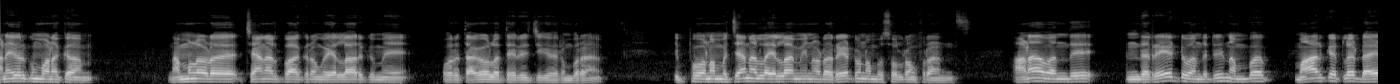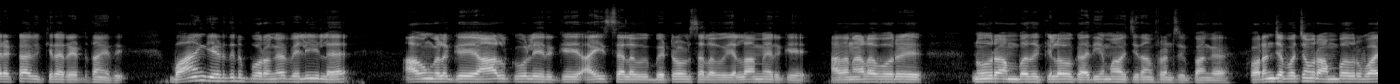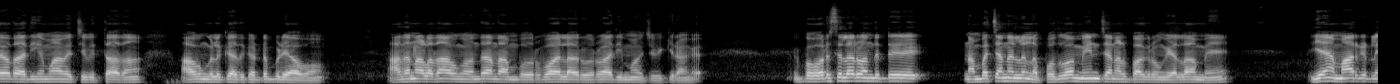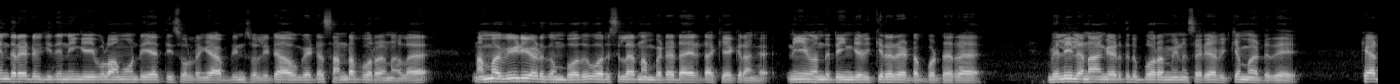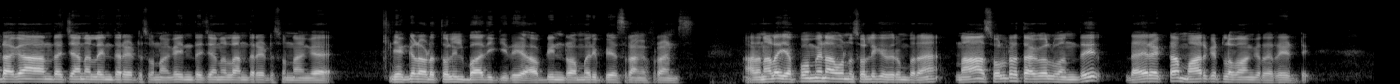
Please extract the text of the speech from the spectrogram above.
அனைவருக்கும் வணக்கம். நம்மளோட சேனல் பார்க்குறவங்க எல்லாருக்குமே ஒரு தகவலை தெரிவிச்சுக்க விரும்புகிறேன். இப்போது நம்ம சேனலில் எல்லா மீனோட ரேட்டும் நம்ம சொல்கிறோம் ஃப்ரெண்ட்ஸ் ஆனால் வந்து இந்த ரேட்டு வந்துட்டு நம்ம மார்க்கெட்டில் டைரெக்டாக விற்கிற ரேட்டு தான் இது. வாங்கி எடுத்துகிட்டு போகிறவங்க வெளியில் அவங்களுக்கு ஆள் கூலி இருக்குது ஐஸ் செலவு பெட்ரோல் செலவு எல்லாமே இருக்குது அதனால் ஒரு நூறு ஐம்பது கிலோவுக்கு அதிகமாக வச்சு தான் ஃப்ரெண்ட்ஸ் விற்பாங்க. குறைஞ்சபட்சம் ஒரு ஐம்பது ரூபாயாவது அதிகமாக வச்சு விற்றா தான் அவங்களுக்கு அது கட்டுப்படி ஆகும். அதனால தான் அவங்க வந்து அந்த ஐம்பது ரூபா இல்லை அறுபது ரூபா அதிகமாக வச்சு விற்கிறாங்க இப்போ ஒரு சிலர் வந்துட்டு நம்ம சேனல் இல்லை பொதுவாக மீன் சேனல் பார்க்குறவங்க எல்லாமே ஏன் மார்க்கெட்டில் இந்த ரேட் விற்கிது நீங்கள் இவ்வளோ அமௌண்ட் ஏற்றி சொல்கிறீங்க அப்படின்னு சொல்லிட்டு அவங்ககிட்ட சண்டை போடுறதுனால நம்ம வீடியோ எடுக்கும்போது ஒரு சிலர் நம்மகிட்ட டைரெக்டாக கேட்குறாங்க நீ வந்துட்டு இங்கே விற்கிற ரேட்டை போட்டுற. வெளியில் நாங்கள் எடுத்துகிட்டு போகிற மீன் சரியாக விற்க மாட்டுது. கேட்டாக்கா அந்த சேனலில் இந்த ரேட்டு சொன்னாங்க இந்த சேனலில் அந்த ரேட்டு சொன்னாங்க. எங்களோட தொழில் பாதிக்குது அப்படின்ற மாதிரி பேசுகிறாங்க ஃப்ரெண்ட்ஸ் அதனால் எப்போவுமே நான் ஒன்று சொல்லிக்க விரும்புகிறேன் நான் சொல்கிற தகவல் வந்து டைரெக்டாக மார்க்கெட்டில் வாங்குகிற ரேட்டு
